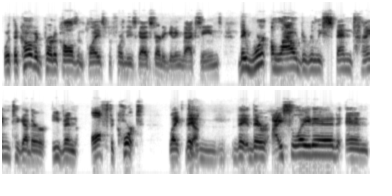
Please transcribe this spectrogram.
With the COVID protocols in place before these guys started getting vaccines, they weren't allowed to really spend time together even off the court. Like they, yeah. they they're isolated and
